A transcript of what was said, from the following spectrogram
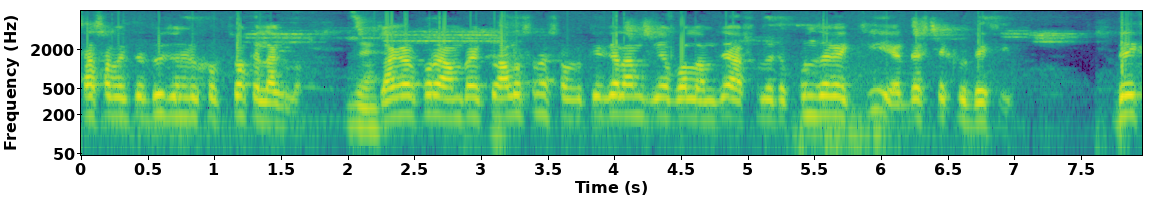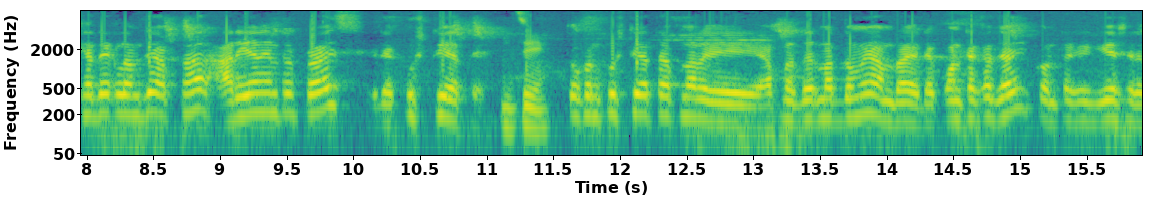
চাষাবাড়িতে দুইজনের খুব চোখে লাগল। লাগার পরে আমরা একটু আলোচনা সবাইকে গেলাম গিয়ে বললাম যে আসলে এটা কোন জায়গায় কি অ্যাড্রেসটা একটু দেখি। দেখে দেখলাম যে আপনার আরিয়ান এন্টারপ্রাইজ এটা কুষ্টিয়াতে। তখন কুষ্টিয়াতে আপনার এই আপনাদের মাধ্যমে আমরা এটা কন্ট্যাক্টে যাই কন্ট্যাক্টে গিয়ে সেটা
